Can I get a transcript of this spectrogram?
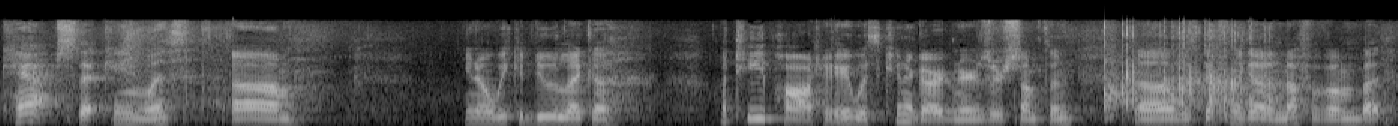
caps that came with. Um, you know, we could do like a, a teapot, eh, with kindergartners or something. Uh, we've definitely got enough of them, but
